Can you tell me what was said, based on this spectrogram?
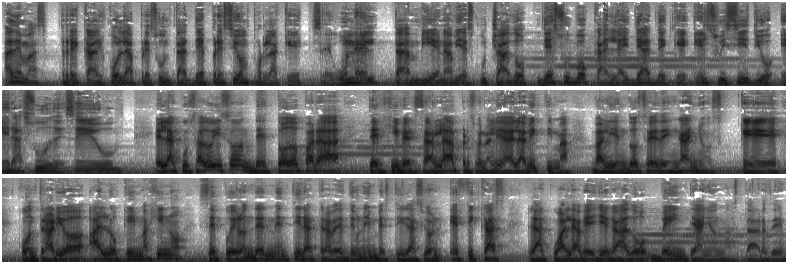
Además, recalcó la presunta depresión por la que, según él, también había escuchado de su boca la idea de que el suicidio era su deseo. El acusado hizo de todo para tergiversar la personalidad de la víctima, valiéndose de engaños que, contrario a lo que imaginó, se pudieron desmentir a través de una investigación eficaz, la cual había llegado 20 años más tarde.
